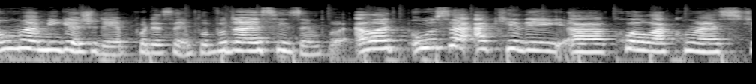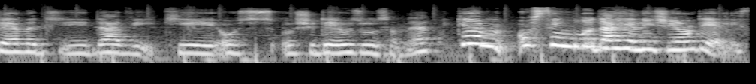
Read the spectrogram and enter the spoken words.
Uma amiga judia, por exemplo, vou dar esse exemplo. Ela usa aquele uh, colar com a estrela de Davi, que os, os judeus usam, né? Que é o símbolo da religião deles.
